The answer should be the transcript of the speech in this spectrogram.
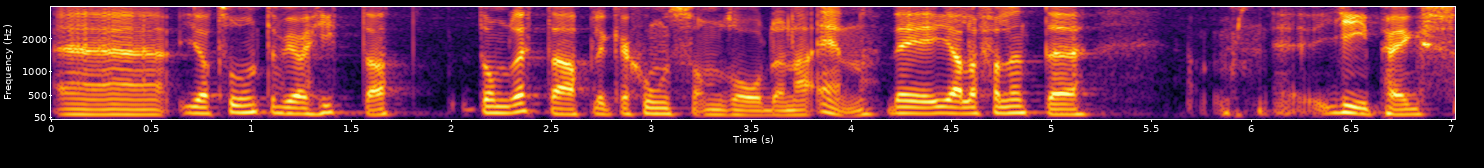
Eh, jag tror inte vi har hittat de rätta applikationsområdena än. Det är i alla fall inte eh, JPEGs.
